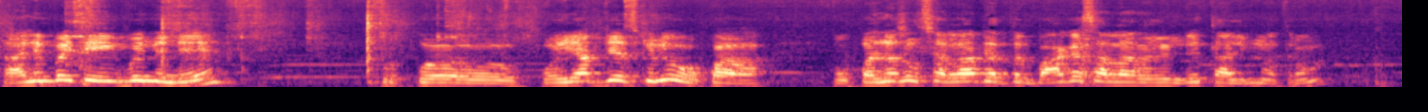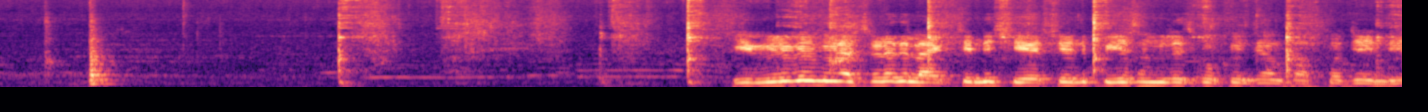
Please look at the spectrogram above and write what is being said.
తాలింపు అయితే వేగిపోయిందండి. ఇప్పుడు పో- పొయ్యి ఆఫ్ చేసుకుని ఒక ఒక పది నిమిషాలు చల్లారేస్తారు బాగా చల్లారాలండి తాలింపు మాత్రం. ఈ వీడియో కానీ మీకు నచ్చినట్లయితే లైక్ చేయండి షేర్ చేయండి PSM village cooking channel support చేయండి.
